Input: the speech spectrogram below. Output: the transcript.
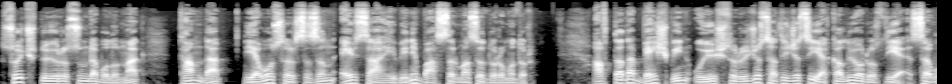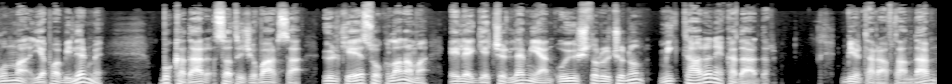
suç duyurusunda bulunmak tam da Yavuz hırsızın ev sahibini bastırması durumudur. Haftada 5000 uyuşturucu satıcısı yakalıyoruz diye savunma yapabilir mi? Bu kadar satıcı varsa ülkeye sokulan ama ele geçirilemeyen uyuşturucunun miktarı ne kadardır? Bir taraftan da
